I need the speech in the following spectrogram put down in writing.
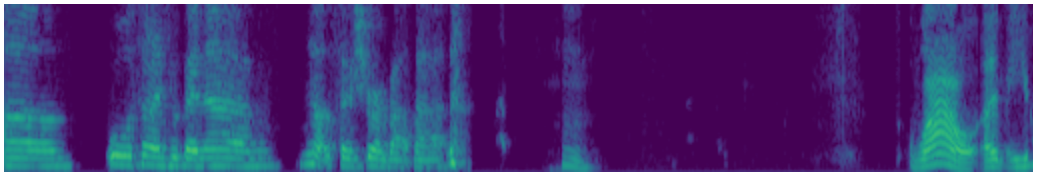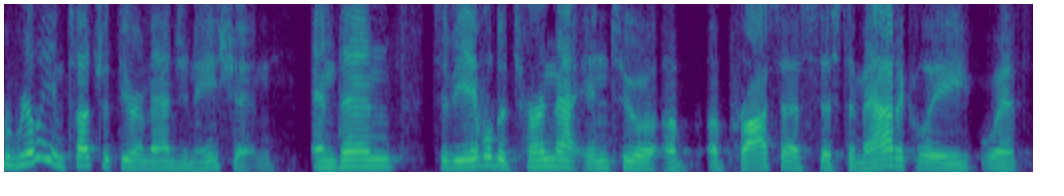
Um, or sometimes he'll go, no, I'm not so sure about that. Hmm. Wow, I mean, you're really in touch with your imagination, and then to be able to turn that into a, a process systematically with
